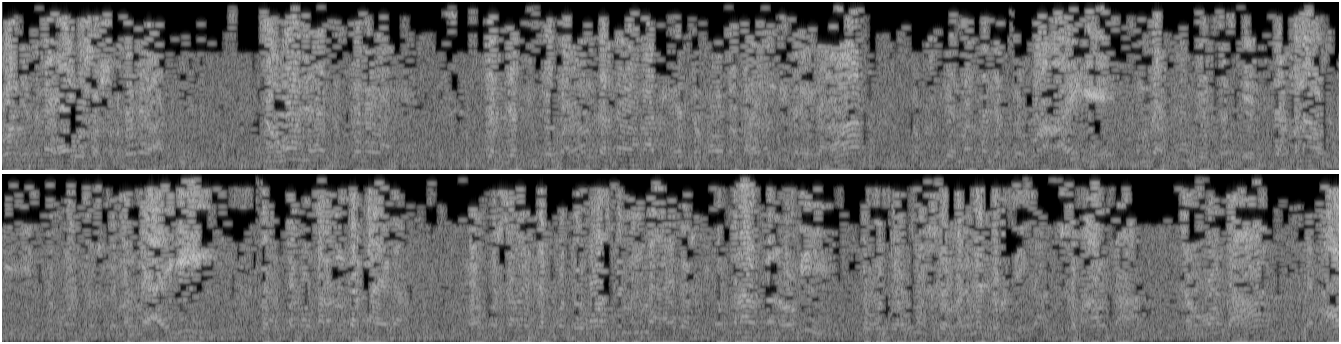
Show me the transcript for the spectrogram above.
गुण जितने हैं, वो सब सुख देने वाले दुर्गुण जो है सुख देने वाले जब व्यक्ति जो वर्णन करने वाला भी है दुर्गुणों का वर्णन भी करेगा तो उसके मन में जब दुर्गुण आएँगे, उनका खूब एक कल्पना उसकी की उसके मन में आएगी तो तब वो वर्णन कर पाएगा। और उस समय जब वो दुर्गुण उसके मन में आएगा, उसकी कल्पना उत्पन्न होगी तो वो दुर्गुण उसके मन में दुख देगा। स्वभाव का दुर्गुण का प्रभाव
